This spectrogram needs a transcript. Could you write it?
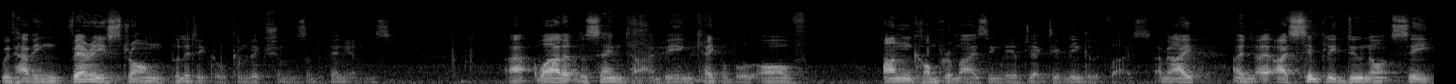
with having very strong political convictions and opinions, uh, while at the same time being capable of uncompromisingly objective legal advice. I mean, I, I, I simply do not see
